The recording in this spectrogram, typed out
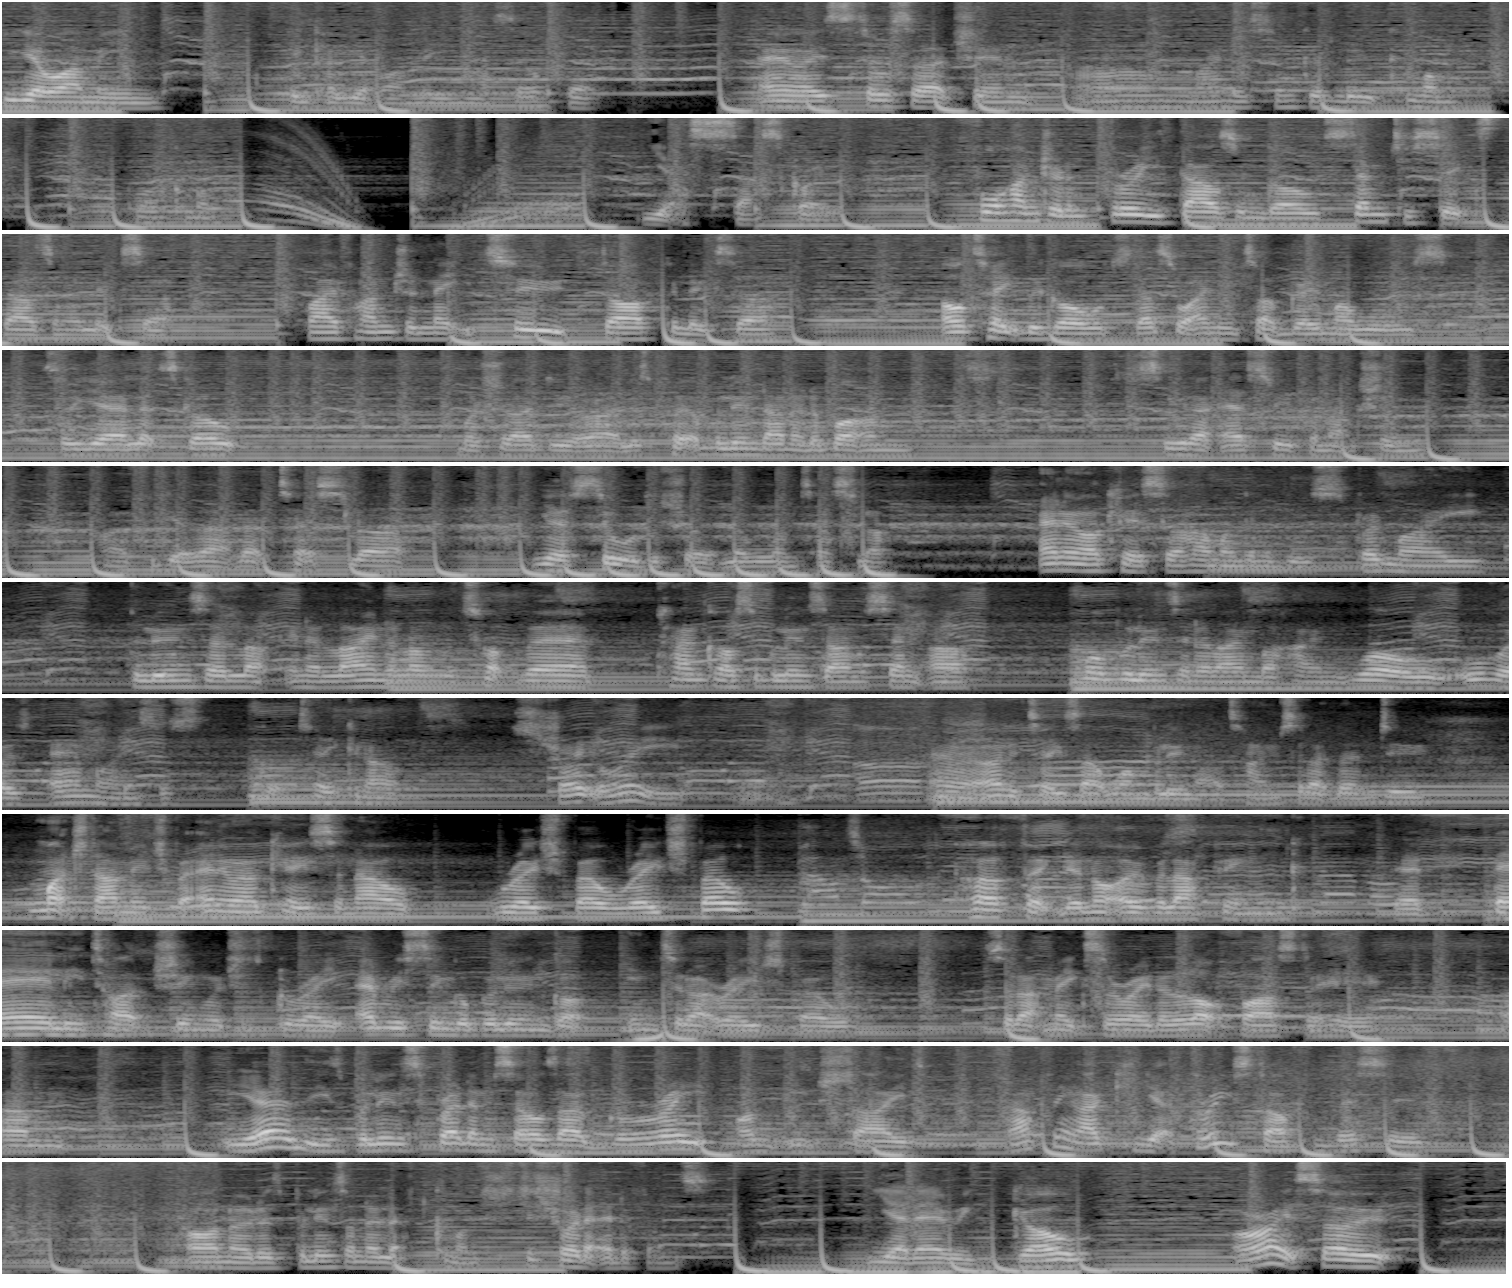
You get what I mean? I think I get what I mean myself, but anyways, still searching. Um, I need some good loot. Come on. Yes, that's great. 403,000 gold, 76,000 elixir, 582 dark elixir. I'll take the golds, that's what I need to upgrade my walls. So yeah, let's go. What should I do? Alright, let's put a balloon down at the bottom. See that air sweep in action. I forget that, that Tesla. Yeah, still will destroy it, level 1 Tesla. Anyway, okay, so how am I going to do? Spread my balloons are in a line along the top there, clan castle balloons down the centre, more balloons in a line behind. Whoa, all those air mines just got taken out straight away. Anyway, it only takes out one balloon at a time, so that don't do much damage. But anyway, okay, so now rage spell, rage spell. Perfect, they're not overlapping. They're barely touching, which is great. Every single balloon got into that rage spell, so that makes the raid a lot faster here. Um, yeah, these balloons spread themselves out great on each side. I think I can get three star from this if... Oh no, there's balloons on the left. Come on, just destroy the defense. Yeah, there we go. Alright, so...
